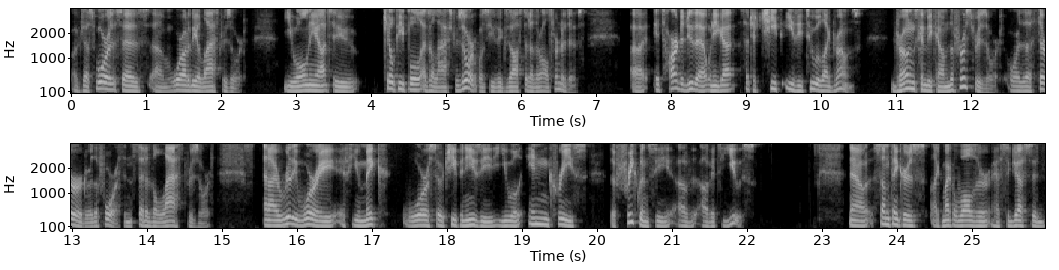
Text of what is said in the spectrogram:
of just war that says um, war ought to be a last resort. You only ought to kill people as a last resort once you've exhausted other alternatives. Uh, it's hard to do that when you got such a cheap, easy tool like drones. Drones can become the first resort, or the third, or the fourth, instead of the last resort. And I really worry if you make war so cheap and easy, you will increase the frequency of, of its use. Now, some thinkers like Michael Walzer have suggested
